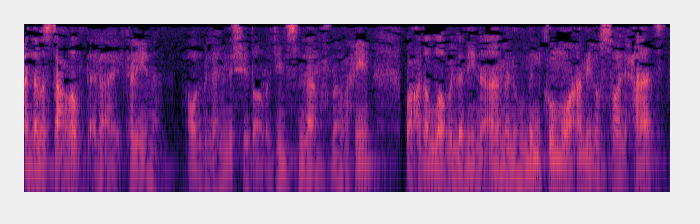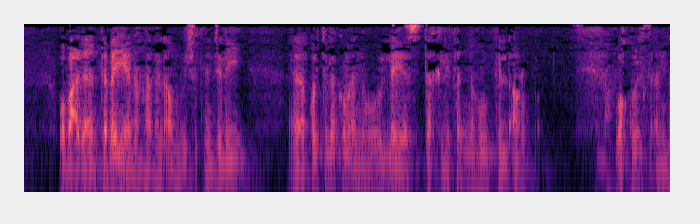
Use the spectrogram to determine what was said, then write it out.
عندما استعرضت الآية الكريمة. أعوذ بالله من الشيطان الرجيم. بسم الله الرحمن الرحيم. وعد الله الذين آمنوا منكم وعملوا الصالحات. وبعد أن تبين هذا الأمر بشكل جلي آه، قلت لكم أنه ليستخلفنهم في الأرض. نعم. وقلت أن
